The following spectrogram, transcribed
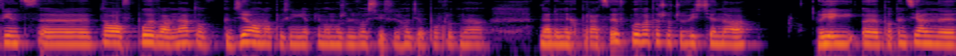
Więc e, to wpływa na to, gdzie ona później, jakie ma możliwości, jeśli chodzi o powrót na, na rynek pracy. Wpływa też oczywiście na jej e, potencjalny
